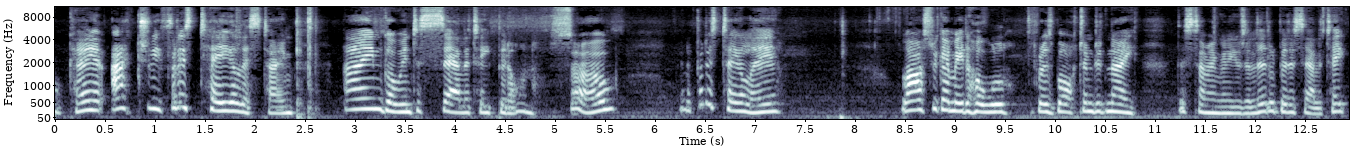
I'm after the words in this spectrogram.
Okay, actually for his tail this time, I'm going to sellotape it on. So, I'm going to put his tail there. Last week I made a hole for his bottom, didn't I? This time I'm going to use a little bit of sellotape.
